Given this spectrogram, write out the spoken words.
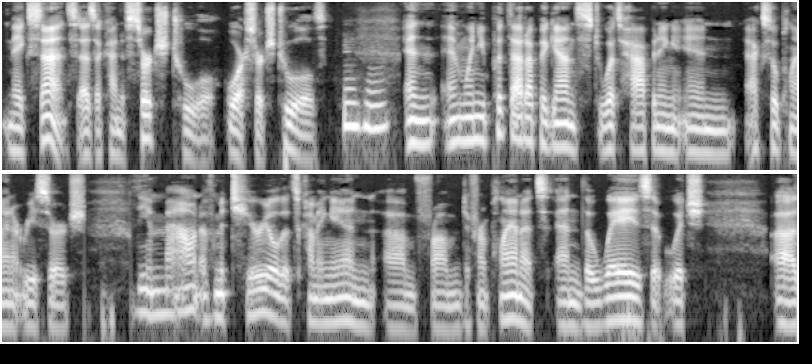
make sense as a kind of search tool or search tools. Mm-hmm. And and when you put that up against what's happening in exoplanet research, the amount of material that's coming in um, from different planets and the ways at which uh,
